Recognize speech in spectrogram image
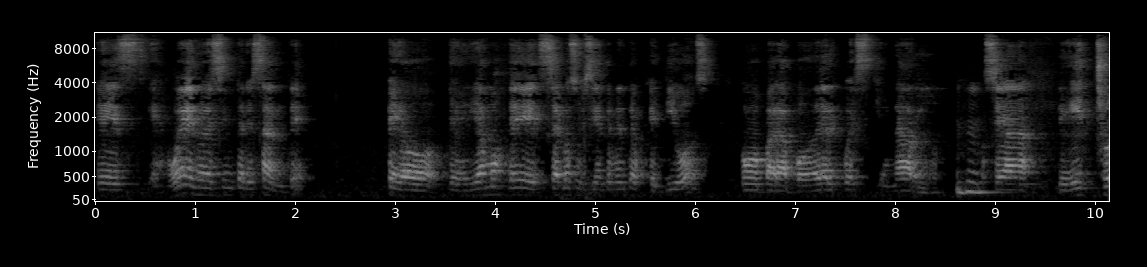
es, es, bueno, es interesante, pero deberíamos de ser lo suficientemente objetivos como para poder cuestionarlo. O sea, de hecho,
